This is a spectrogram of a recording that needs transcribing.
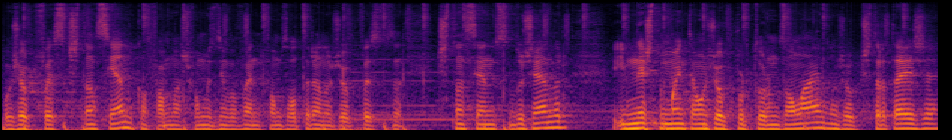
o jogo foi-se distanciando, conforme nós fomos desenvolvendo, fomos alterando, o jogo foi-se distanciando-se do género e neste momento é um jogo por turnos online, um jogo de estratégia.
